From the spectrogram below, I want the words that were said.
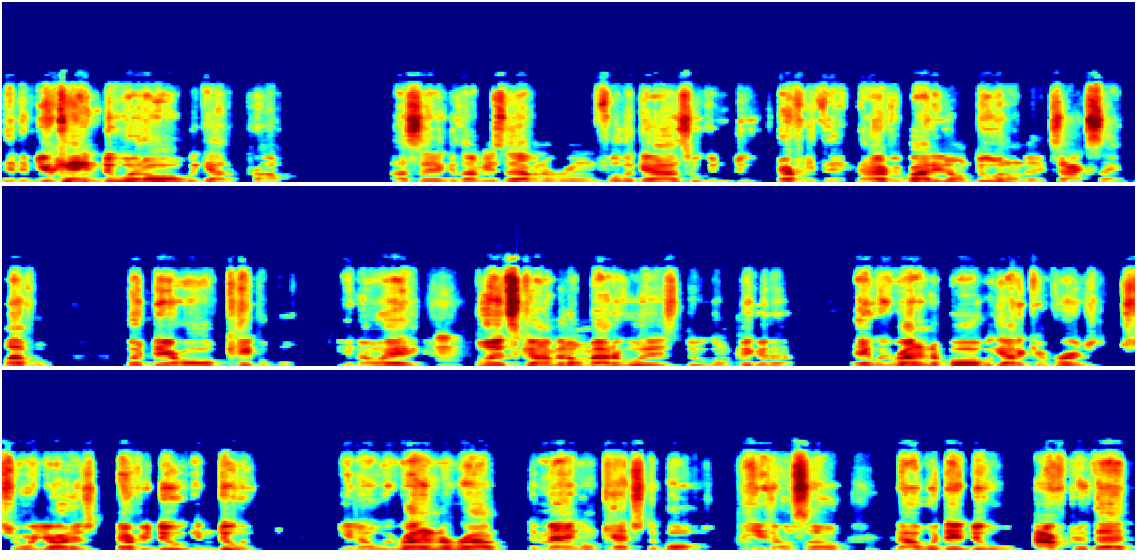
that if you can't do it all, we got a problem. I say because I'm used to having a room full of guys who can do everything. Now everybody don't do it on the exact same level, but they're all capable. You know, hey, mm-hmm. blitz come, it don't matter who it is, dude gonna pick it up. Hey, we running the ball, we got to convert short yardage. Every dude can do it. You know, we running the route, the man gonna catch the ball. You know, so now what they do after that,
